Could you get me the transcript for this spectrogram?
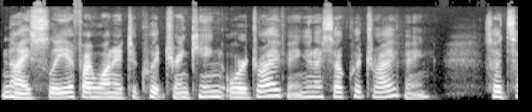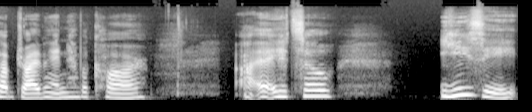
nicely if I wanted to quit drinking or driving. And I said, I'll quit driving. So I'd stop driving. I didn't have a car. I, it's so easy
